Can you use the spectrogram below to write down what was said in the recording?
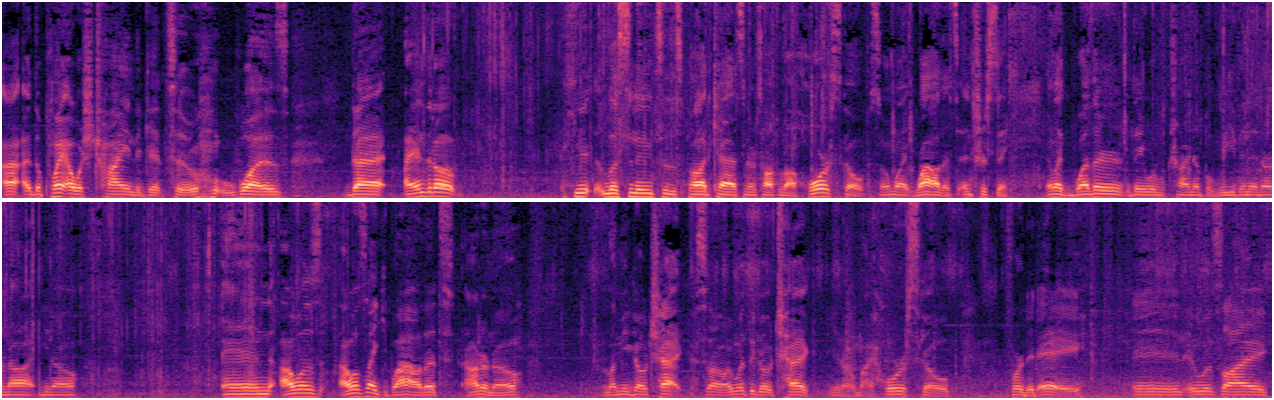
I, the point I was trying to get to was that I ended up here listening to this podcast and they're talking about horoscopes. So I'm like, wow, that's interesting. And like whether they were trying to believe in it or not, you know, and I was I was like, wow, that's I don't know. Let me go check. So I went to go check, you know, my horoscope for today, and it was like,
